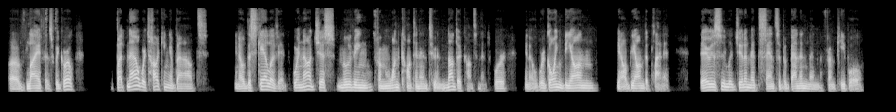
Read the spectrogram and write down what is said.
of life as we grow. But now we're talking about you know the scale of it. We're not just moving from one continent to another continent. We're you know, we're going beyond, you know, beyond the planet. There is a legitimate sense of abandonment from people.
